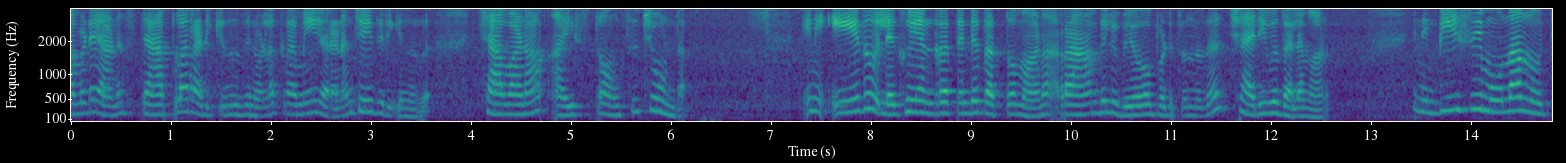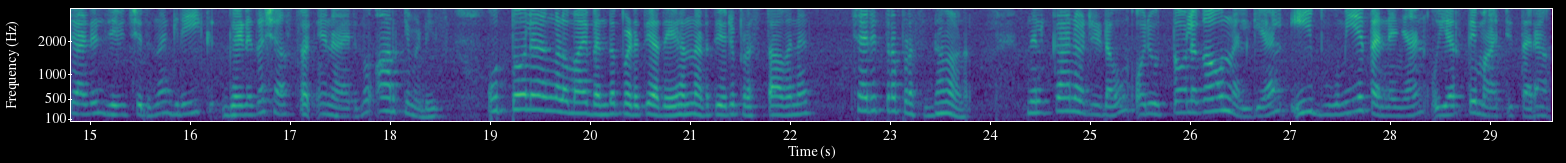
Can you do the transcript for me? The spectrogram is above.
അവിടെയാണ് സ്റ്റാപ്ലർ അടിക്കുന്നതിനുള്ള ക്രമീകരണം ചെയ്തിരിക്കുന്നത്. ചവണ ഐസ്റ്റോങ്സ് ചൂണ്ട. ഇനി ഏതു ലഘുയന്ത്രത്തിന്റെ തത്വമാണ് റാമ്പിൽ ഉപയോഗപ്പെടുത്തുന്നത്? ചരിവ് തലമാണ്. ഇനി ബി സി മൂന്നാം നൂറ്റാണ്ടിൽ ജീവിച്ചിരുന്ന ഗ്രീക്ക് ഗണിതശാസ്ത്രജ്ഞനായിരുന്നു ആർക്കിമിഡീസ്. ഉത്തോലകങ്ങളുമായി ബന്ധപ്പെടുത്തി അദ്ദേഹം നടത്തിയ ഒരു പ്രസ്താവന ചരിത്ര പ്രസിദ്ധമാണ്. നിൽക്കാനൊരിടവും ഒരു ഉത്തോലകവും നൽകിയാൽ ഈ ഭൂമിയെ തന്നെ ഞാൻ ഉയർത്തി മാറ്റിത്തരാം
